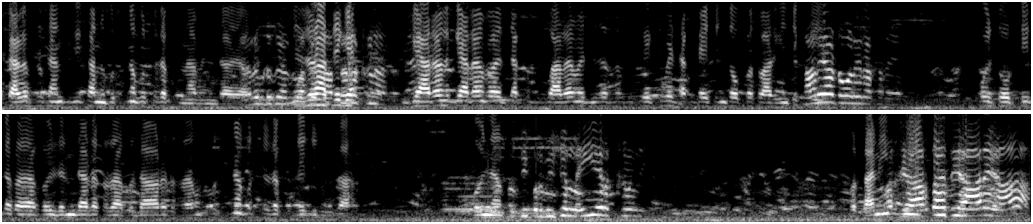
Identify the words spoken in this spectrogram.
ਸੈਲਫ ਡਿਫੈਂਸ ਦੀ ਸਾਨੂੰ ਕੁਛ ਨਾ ਕੁਛ ਰੱਖਣਾ ਪੈਂਦਾ ਆ। Self defense ਵਾਸਤੇ ਰਾਤੀ ਰੱਖਣਾ? 11 11 ਵਜੇ ਤੱਕ 12 ਵਜੇ ਤੱਕ 1 ਵਜੇ ਤੱਕ ਸਟੇਸ਼ਨ ਤੋਂ ਉੱਪਰ ਸਵਾਰੀਆਂ ਇਹ ਸਾਰੇ ਚੱਕੀ ਆਟੋ ਵਾਲੇ ਰੱਖਦੇ ਆ? ਕੋਈ ਟੋਟੀ ਰੱਖਦਾ ਕੋਈ ਡੰਡਾ ਰੱਖਦਾ ਕੋਈ ਦਾੜ ਰੱਖਦਾ ਕੁਛ ਨਾ ਕੁਛ ਰੱਖਦੇ ਜ਼ਰੂਰ ਆ। ਕੋਈ ਨਾ ਤੁਸੀਂ ਕੋਈ ਪਰਮਿਸ਼ਨ ਲਈ ਹੈ ਰੱਖਣ ਦੀ? ਪਤਾ ਨਹੀਂ ਹਥਿਆਰ ਤਾਂ ਹਥਿਆਰ ਆ।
